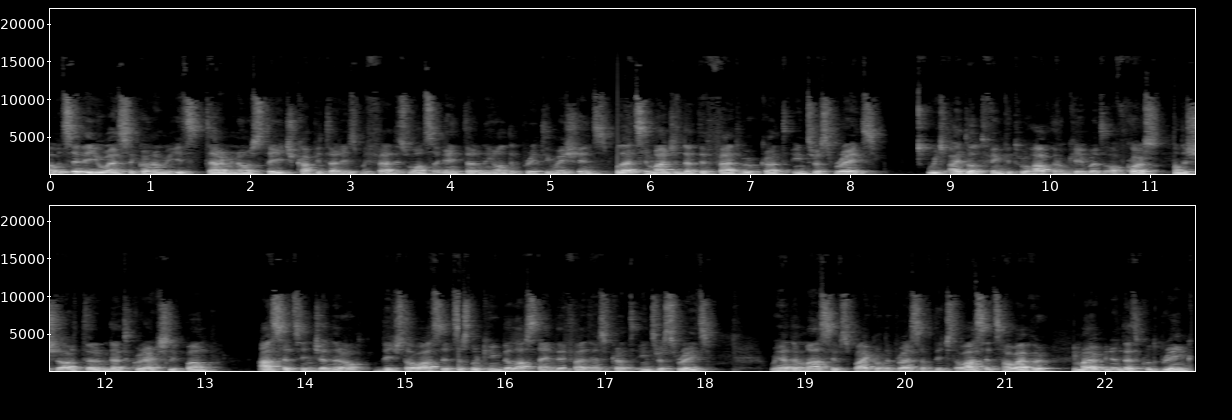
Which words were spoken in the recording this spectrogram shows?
I would say the US economy is terminal stage capitalism. The Fed is once again turning on the printing machines. Let's imagine that the Fed will cut interest rates which I don't think it will happen, okay? But of course, on the short term, that could actually pump assets in general, digital assets. Just looking the last time the Fed has cut interest rates, we had a massive spike on the price of digital assets. However, in my opinion, that could bring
